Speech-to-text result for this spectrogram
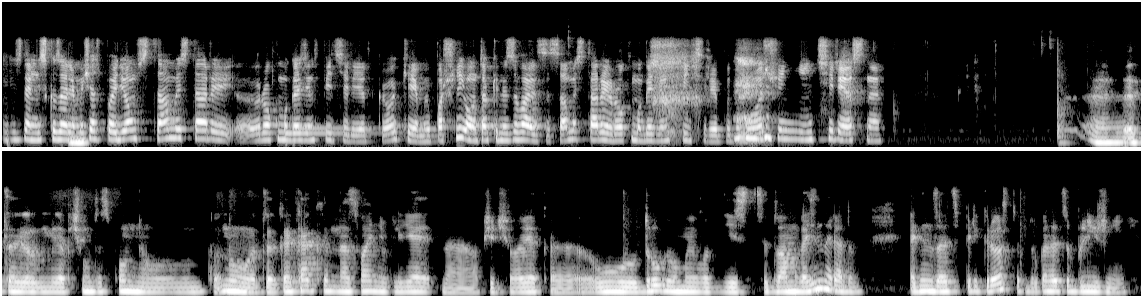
Не знаю, мне сказали, мы сейчас пойдем в самый старый э, рок-магазин в Питере. Я такая, окей, мы пошли, он так и называется, самый старый рок-магазин в Питере. Я подумала, очень интересно. Э, Это я почему-то вспомнил, ну, это как, как название влияет на вообще человека. У друга моего есть два магазина рядом. Один называется Перекресток, другой называется Ближний.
